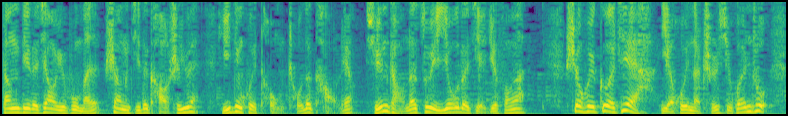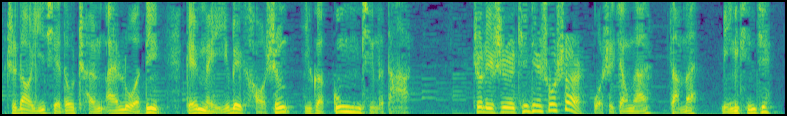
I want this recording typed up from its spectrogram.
当地的教育部门、上级的考试院一定会统筹的考量，寻找呢最优的解决方案。社会各界啊也会呢持续关注，直到一切都尘埃落定，给每一位考生一个公平的答案。这里是天天说事儿，我是江南，咱们明天见。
